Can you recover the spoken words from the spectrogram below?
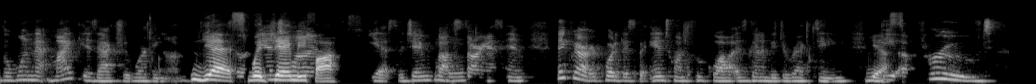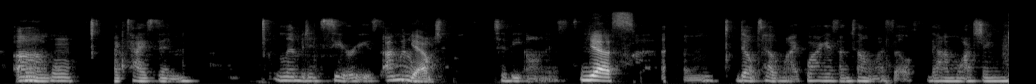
the one that Mike is actually working on. Yes, so with Antoine, Jamie Foxx. Yes, the Jamie Foxx mm-hmm. starring as him. I think we already reported this, but Antoine Fuqua is going to be directing yes. the approved um, mm-hmm. Mike Tyson limited series. I'm gonna yeah. watch. To be honest. Yes. Um, don't tell Mike. Well, I guess I'm telling myself that I'm watching.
